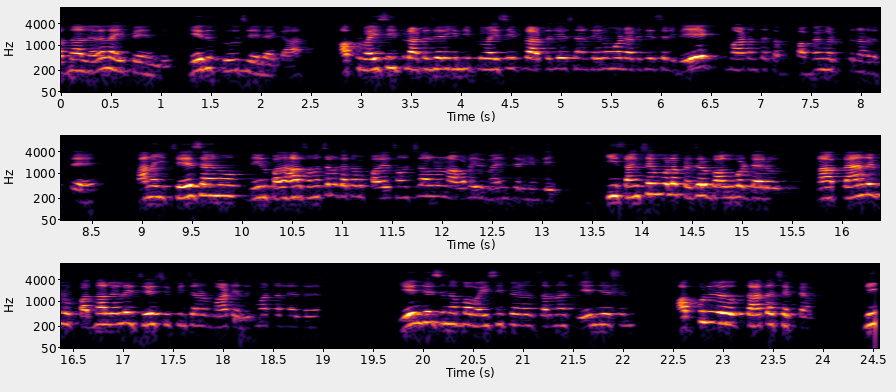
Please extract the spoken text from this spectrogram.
పద్నాలుగు నెలలు అయిపోయింది. ఏది ప్రూవ్ చేయలేక అప్పుడు వైసీపీలో అట్ట జరిగింది ఇప్పుడు వైసీపీలో అట్ట చేసినారు జగన్మోహన్ అట్ట చేశాడు. ఇదే మాటలతో కప్- పబ్బం గడుపుతున్నాడు తప్పితే తాను ఇది చేశాను నేను పదహారు సంవత్సరాల క్రితం పదిహేను సంవత్సరాల్లో నా వల్ల ఇది మంచి జరిగింది. ఈ సంక్షేమం వల్ల ప్రజలు బాగుపడ్డారు. నా ప్లాన్లు ఇప్పుడు పద్నాలుగు నెలలు చేసి చూపించాను మాట ఎందుకు మాట్లాడలేదు? ఏం చేసిందబ్బా వైసీపీ సర్వనాశ్? ఏం చేసింది? అప్పులు ఖాతా చెప్పాం. నీ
